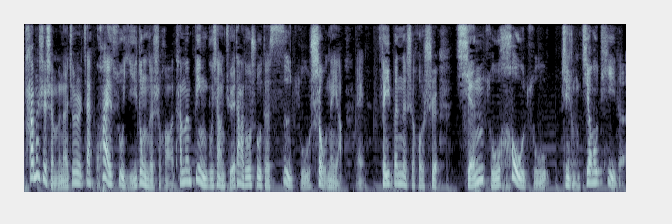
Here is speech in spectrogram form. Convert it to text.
它们是什么呢？就是在快速移动的时候啊，它们并不像绝大多数的四足兽那样，哎，飞奔的时候是前足后足这种交替的。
